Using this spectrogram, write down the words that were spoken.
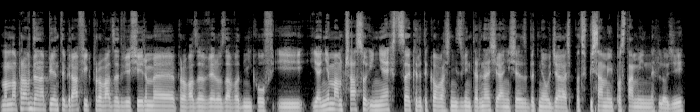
mam naprawdę napięty grafik, prowadzę dwie firmy, prowadzę wielu zawodników i ja nie mam czasu i nie chcę krytykować nic w internecie, ani się zbytnio udzielać pod wpisami i postami innych ludzi.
